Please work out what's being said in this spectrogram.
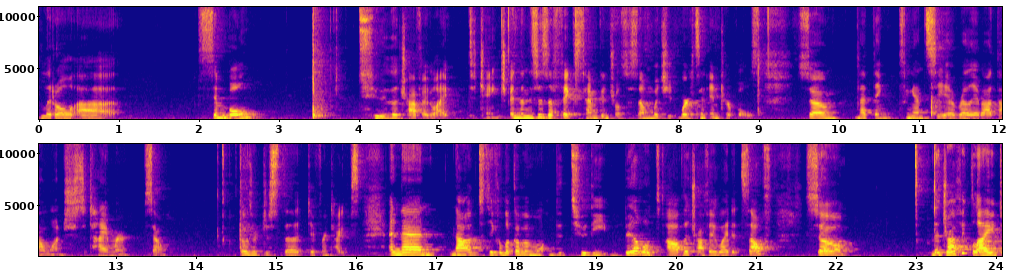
little uh, symbol to the traffic light to change and then this is a fixed time control system which works in intervals so nothing fancy really about that one it's just a timer so those are just the different types. And then now to take a look of a more to the build of the traffic light itself. So the traffic light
